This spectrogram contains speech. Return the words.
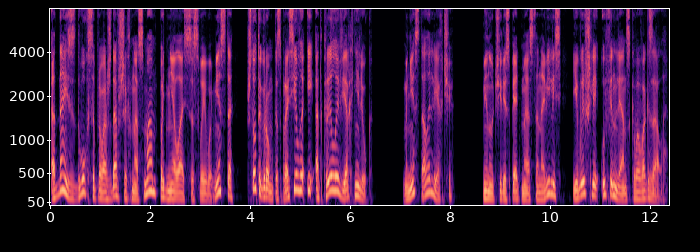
одна из двух сопровождавших нас мам поднялась со своего места, что-то громко спросила и открыла верхний люк. Мне стало легче. Минут через пять мы остановились и вышли у финляндского вокзала.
